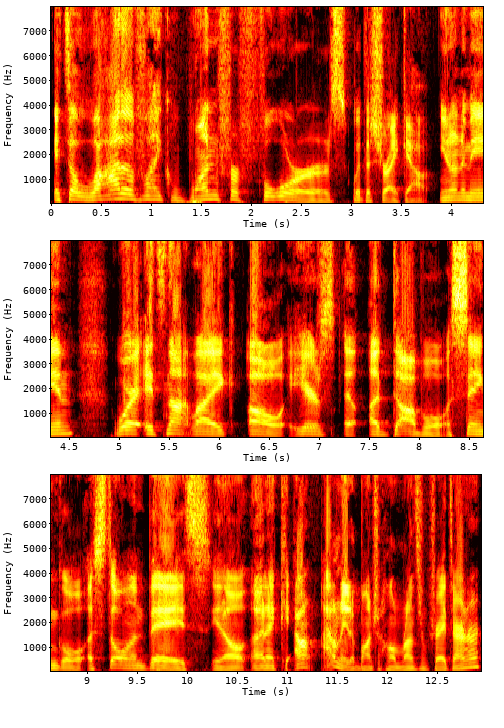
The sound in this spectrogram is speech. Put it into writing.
it's a lot of like one for fours with a strikeout. You know what I mean? Where it's not like, oh, here's a, a double, a single, a stolen base, you know, and I, I, don't, I don't need a bunch of home runs from Trea Turner.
